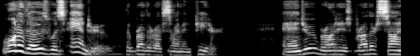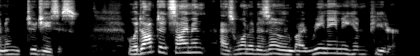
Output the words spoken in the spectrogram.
One of those was Andrew, the brother of Simon Peter. Andrew brought his brother Simon to Jesus, who adopted Simon as one of his own by renaming him Peter.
